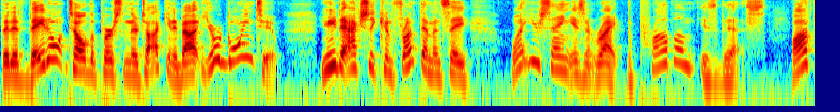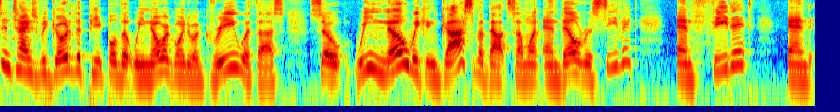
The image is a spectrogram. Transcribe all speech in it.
that if they don't tell the person they're talking about, you're going to. You need to actually confront them and say, what you're saying isn't right. The problem is this. Oftentimes, we go to the people that we know are going to agree with us, so we know we can gossip about someone and they'll receive it and feed it and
